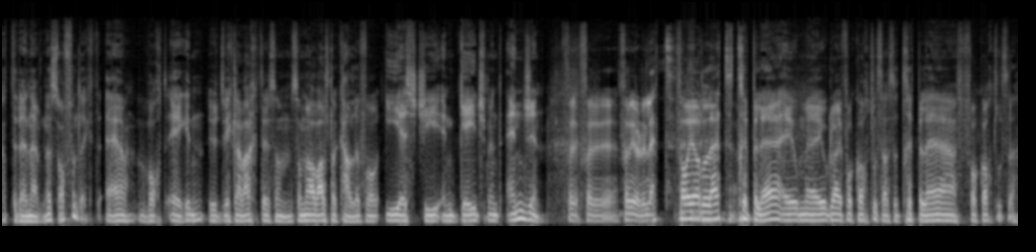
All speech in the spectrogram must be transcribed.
at det nevnes offentlig, er vårt egen utvikla verktøy som, som, vi har valgt å kalle for ESG Engagement Engine. For, for, for, å gjøre det lett? For å gjøre det lett. Trippel E er jo, vi er jo glad i forkortelse, altså trippel E-forkortelse.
